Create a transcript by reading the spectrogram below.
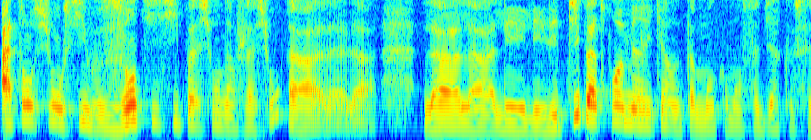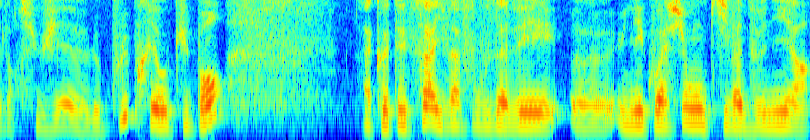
Attention aussi aux anticipations d'inflation. les, les petits patrons américains, notamment, commencent à dire que c'est leur sujet le plus préoccupant. À côté de ça, il va, vous avez euh, une équation qui va devenir,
